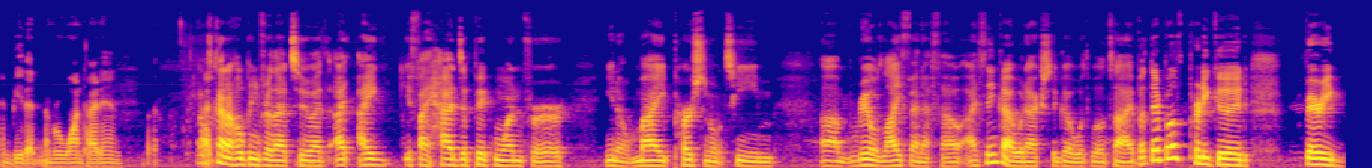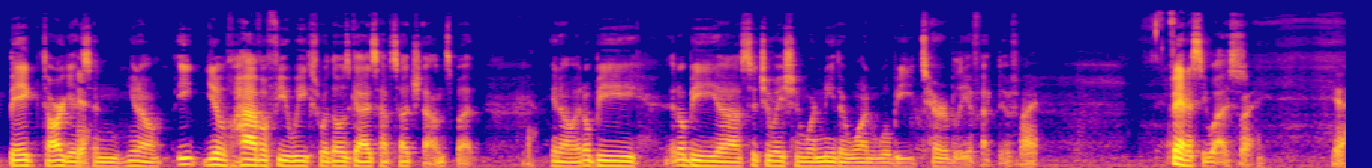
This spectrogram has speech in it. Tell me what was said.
and be that number one tight end. But I was kind of hoping for that too. I, I, I, if I had to pick one for you know my personal team, um, real life NFL, I think I would actually go with Will Tye. But they're both pretty good, very big targets, yeah. and you know you'll have a few weeks where those guys have touchdowns, but you know it'll be it'll be a situation where neither one will be terribly effective, right? Fantasy wise, right? Yeah,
